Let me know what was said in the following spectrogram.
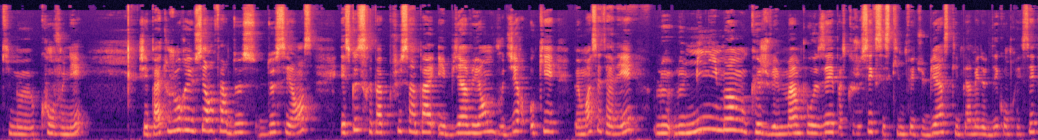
qui me convenait. J'ai pas toujours réussi à en faire deux, séances. Est-ce que ce serait pas plus sympa et bienveillant de vous dire, ok, ben moi cette année, le minimum que je vais m'imposer, parce que je sais que c'est ce qui me fait du bien, ce qui me permet de décompresser,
